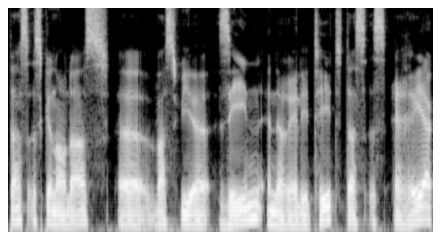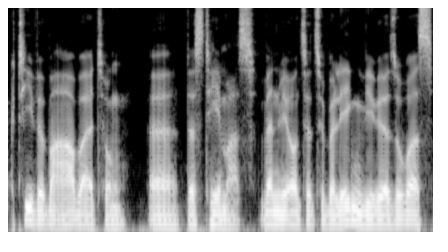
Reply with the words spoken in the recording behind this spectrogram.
das ist genau das, äh, was wir sehen in der Realität. Das ist reaktive Bearbeitung äh, des Themas. Wenn wir uns jetzt überlegen, wie wir sowas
